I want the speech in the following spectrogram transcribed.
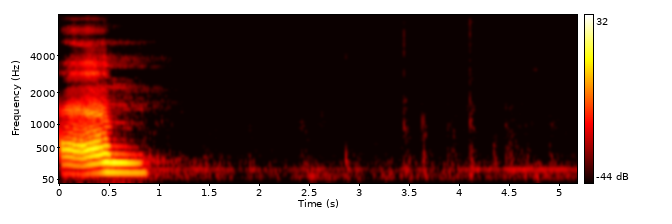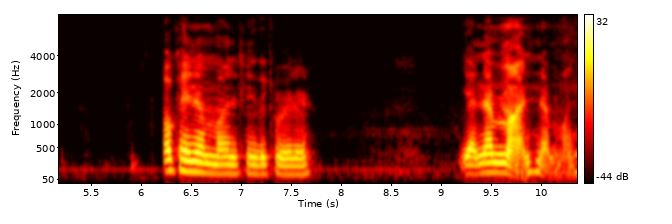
Um... Okay, never mind. It's me, the creator. Yeah, never mind. Never mind.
